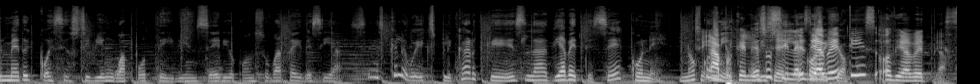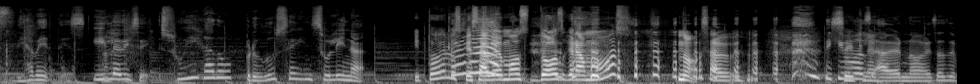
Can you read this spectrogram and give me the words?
el médico ese así bien guapote y bien serio con su bata y decía, "Sí, es que le voy a explicar que es la diabetes, ¿eh? Con E, no Sí, con ah, I". porque le Eso dice, sí le ¿es corrigió. diabetes o diabetes? Diabetes. Y Ah. le dice, su hígado produce insulina. Y todos los que sabemos dos gramos, no, sea, Dijimos, Sí, claro. a ver, no, esas se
